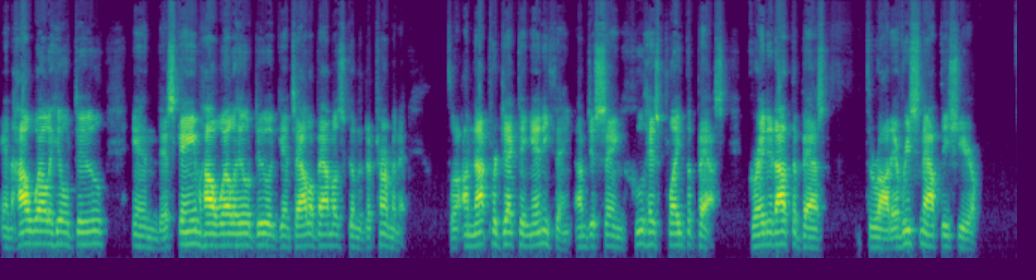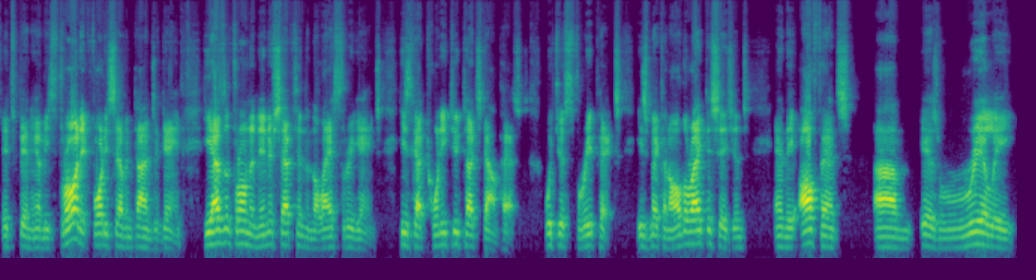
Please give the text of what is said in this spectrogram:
And how well he'll do in this game, how well he'll do against Alabama is going to determine it. So I'm not projecting anything. I'm just saying who has played the best, graded out the best throughout every snap this year. It's been him. He's throwing it 47 times a game. He hasn't thrown an interception in the last three games. He's got 22 touchdown passes, which is three picks. He's making all the right decisions, and the offense um, is really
